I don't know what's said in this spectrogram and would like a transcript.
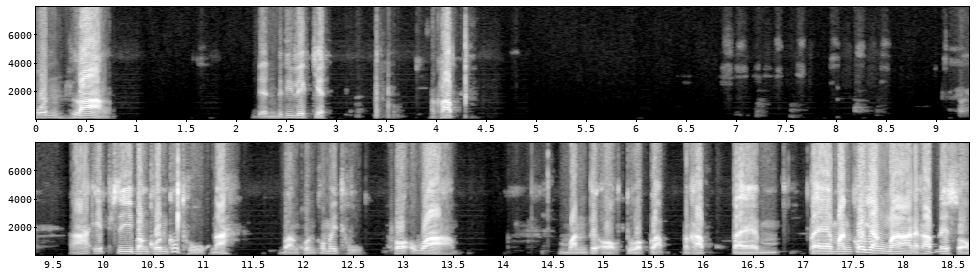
บนล่าง เด่นไปที่เลขเจ็ด นะครับ อะ FC บางคนก็ถูกนะ บางคนก็ไม่ถูก เพราะว่ามันไปออกตัวกลับนะครับ แต่แต่มันก็ยังมานะครับในสอง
